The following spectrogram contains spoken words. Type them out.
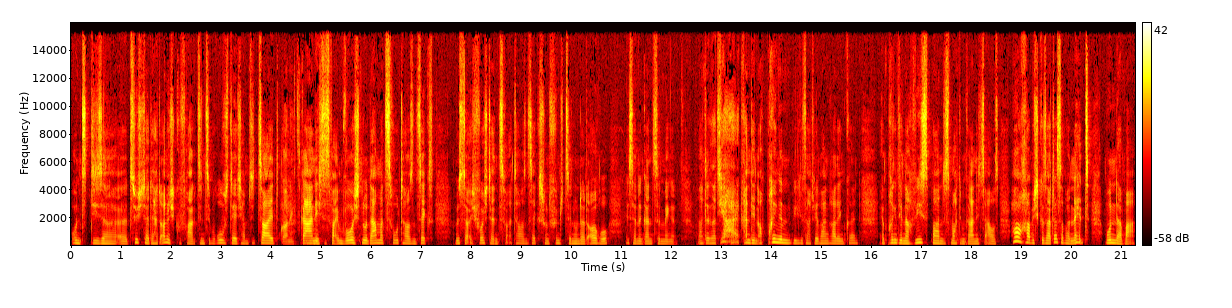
Und dieser äh, Züchter, der hat auch nicht gefragt, sind Sie berufstätig, haben Sie Zeit? Gar nichts. Gar nichts. Es war ihm wurscht. Nur damals 2006, müsst ihr euch vorstellen, 2006 schon 1500 Euro, ist ja eine ganze Menge. Und dann hat er gesagt, ja, er kann den auch bringen. Wie gesagt, wir waren gerade in Köln. Er bringt den nach Wiesbaden, das macht ihm gar nichts aus. Ach, habe ich gesagt, das ist aber nett, wunderbar.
